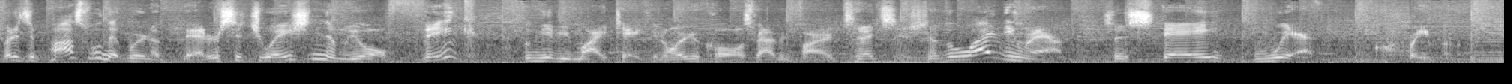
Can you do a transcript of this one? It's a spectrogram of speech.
but is it possible that we're in a better situation than we all think? I'll give you my take and all your calls rapid fire tonight's edition of the Lightning Round. So stay with Cramer.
